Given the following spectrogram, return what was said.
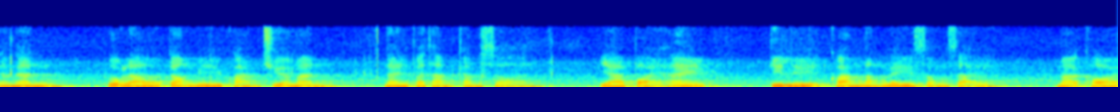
ดังนั้น วกเราต้องมีความเชื่อมั่นในพระธรรมคำสอน อย่าปล่อยให้กิเลสความลังเลสงสัย มาคอย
